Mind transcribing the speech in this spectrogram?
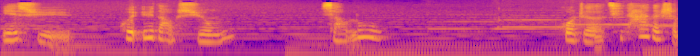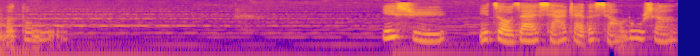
也许会遇到熊、小鹿或者其他的什么动物。也许你走在狭窄的小路上，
